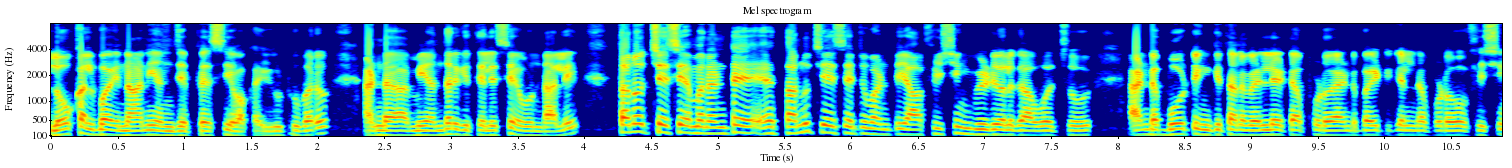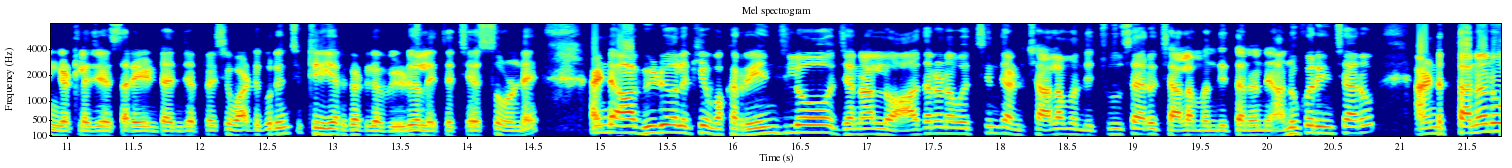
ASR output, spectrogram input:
లోకల్ బాయ్ నాని అని చెప్పేసి ఒక యూట్యూబర్. అండ్ మీ అందరికీ తెలిసే ఉండాలి. తను వచ్చేసి ఏమనంటే తను చేసేటువంటి ఆ ఫిషింగ్ వీడియోలు కావచ్చు అండ్ బోటింగ్కి తను వెళ్ళేటప్పుడు అండ్ బయటికి వెళ్ళినప్పుడు ఫిషింగ్ ఎట్లా చేస్తారు ఏంటి అని చెప్పేసి వాటి గురించి క్లియర్ కట్గా వీడియోలు అయితే చేస్తూ ఉండే. అండ్ ఆ వీడియోలకి ఒక రేంజ్లో జనాల్లో ఆదరణ వచ్చింది. అండ్ చాలా మంది చూశారు చాలా మంది తనని అనుకరించారు. అండ్ తనను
